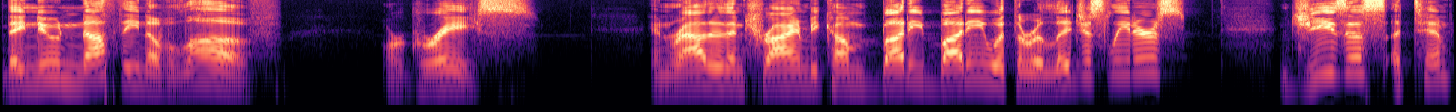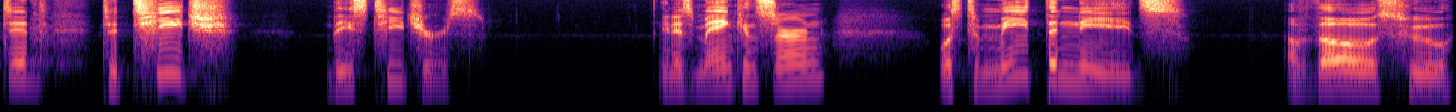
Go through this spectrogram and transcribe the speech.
They knew nothing of love or grace. And rather than try and become buddy buddy with the religious leaders, Jesus attempted to teach these teachers. And his main concern was to meet the needs of those who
